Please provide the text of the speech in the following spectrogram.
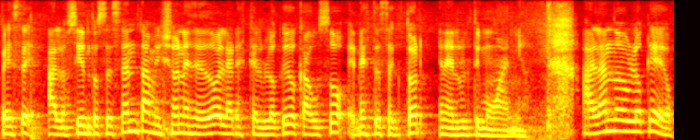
pese a los 160 millones de dólares que el bloqueo causó en este sector en el último año. Hablando de bloqueo,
